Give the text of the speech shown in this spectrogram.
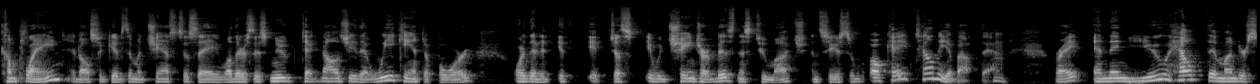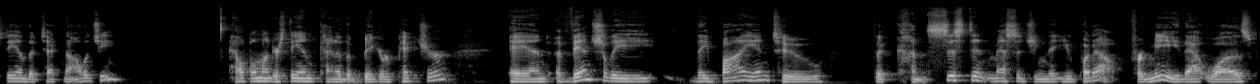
complain it also gives them a chance to say well there's this new technology that we can't afford or that it, it, it just it would change our business too much and so you say okay tell me about that mm. right and then you help them understand the technology help them understand kind of the bigger picture and eventually they buy into the consistent messaging that you put out. For me, that was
